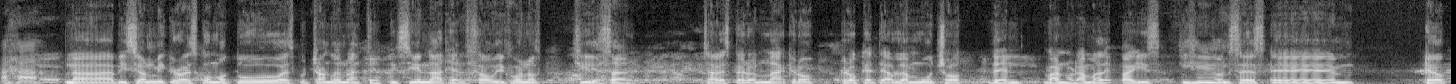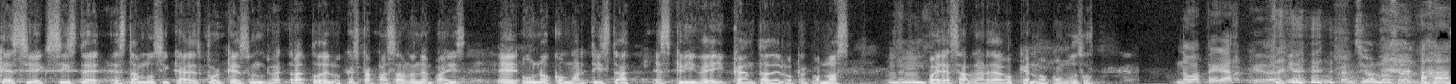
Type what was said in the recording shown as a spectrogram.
Ajá. La visión micro es como tú escuchando en nuestra oficina, los audífonos, sí, ¿sabes? Pero el macro creo que te habla mucho del panorama del país. Entonces, eh, creo que si existe esta música es porque es un retrato de lo que está pasando en el país. Eh, uno como artista escribe y canta de lo que conoce. Puedes hablar de algo que no conoces no va a pegar. Va a quedar bien tu canción, o sea, Ajá.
